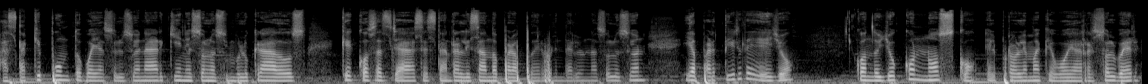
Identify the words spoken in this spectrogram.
hasta qué punto voy a solucionar, quiénes son los involucrados, qué cosas ya se están realizando para poder brindarle una solución y a partir de ello, cuando yo conozco el problema que voy a resolver,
